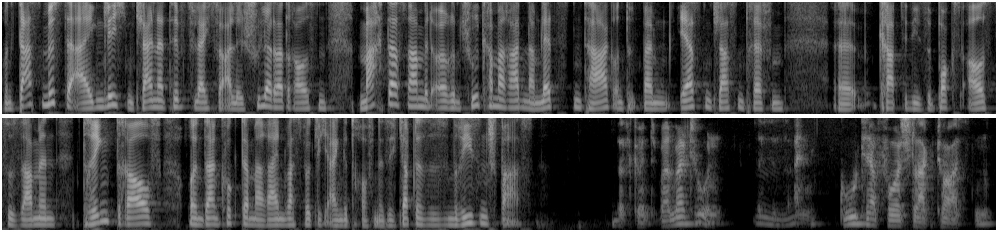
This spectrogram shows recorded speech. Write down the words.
Und das müsste eigentlich, ein kleiner Tipp vielleicht für alle Schüler da draußen, macht das mal mit euren Schulkameraden am letzten Tag und beim ersten Klassentreffen äh, grabt ihr diese Box aus zusammen, trinkt drauf und dann guckt da mal rein, was wirklich eingetroffen ist. Ich glaube, das ist ein Riesenspaß. Das könnte man mal tun. Das ist ein guter Vorschlag, Thorsten.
